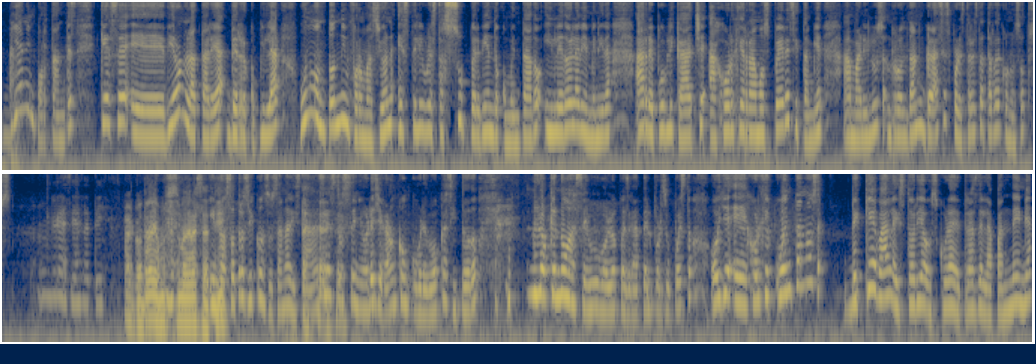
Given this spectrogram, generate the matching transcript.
bien importantes que se eh, dieron la tarea de recopilar un montón de información. Este libro está súper bien documentado y le doy la bienvenida a República H, a Jorge Ramos Pérez y también a Mariluz Roldán. Gracias por estar esta tarde con nosotros. Gracias a ti. Al contrario, muchísimas gracias a ti. Y nosotros sí con Susana distancia. Estos señores llegaron con cubrebocas y todo. Lo que no hace Hugo López Gatel, por supuesto. Oye, eh, Jorge, cuéntanos de qué va la historia oscura detrás de la pandemia,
